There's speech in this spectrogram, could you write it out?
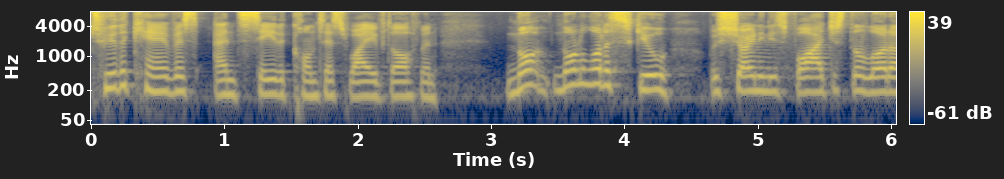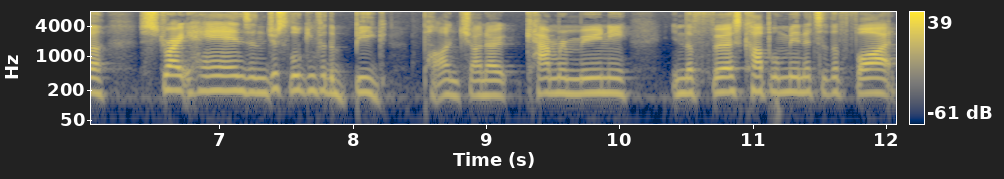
to the canvas and see the contest waved off. And not not a lot of skill was shown in this fight, just a lot of straight hands and just looking for the big punch. I know Cameron Mooney in the first couple minutes of the fight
